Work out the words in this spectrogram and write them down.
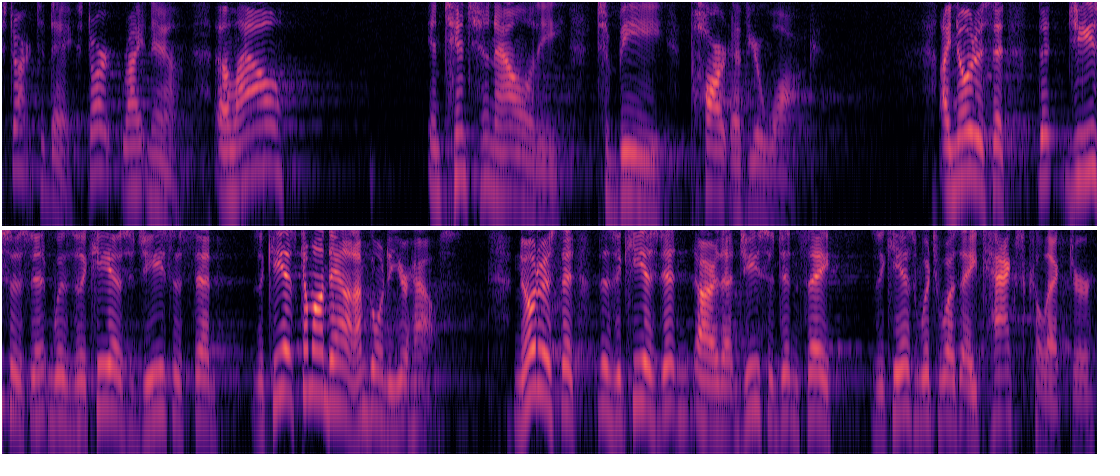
Start today. Start right now. Allow intentionality to be part of your walk. I noticed that, that Jesus, with Zacchaeus, Jesus said, Zacchaeus, come on down. I'm going to your house. Notice that the Zacchaeus didn't, or that Jesus didn't say Zacchaeus, which was a tax collector.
